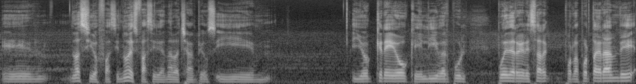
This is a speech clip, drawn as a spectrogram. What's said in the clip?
Eh, no ha sido fácil, no es fácil ganar la Champions y, y yo creo que Liverpool puede regresar por la puerta grande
